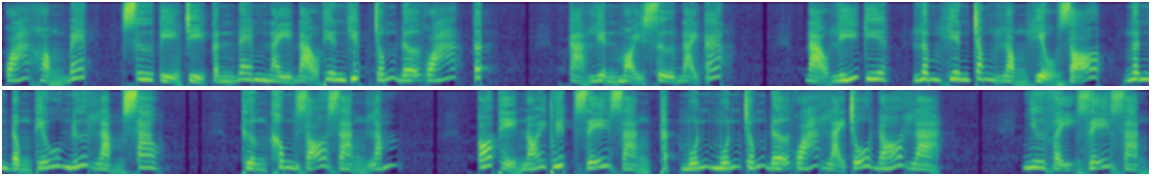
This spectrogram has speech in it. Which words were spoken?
Quá hỏng bét, sư tỷ chỉ cần đem này đạo thiên kiếp chống đỡ quá, tất. Cả liền mọi sự đại cát. Đạo lý kia, Lâm Hiên trong lòng hiểu rõ, ngân đồng thiếu nữ làm sao. Thường không rõ ràng lắm. Có thể nói thuyết dễ dàng, thật muốn muốn chống đỡ quá lại chỗ đó là. Như vậy dễ dàng.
